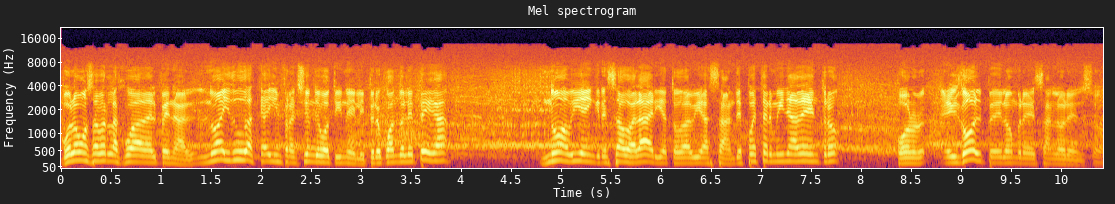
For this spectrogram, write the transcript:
Volvamos a ver la jugada del penal. No hay dudas que hay infracción de Botinelli, pero cuando le pega no había ingresado al área todavía San. Después termina adentro por el golpe del hombre de San Lorenzo.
